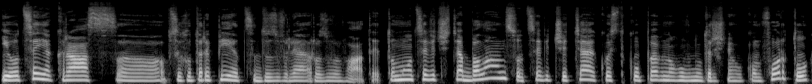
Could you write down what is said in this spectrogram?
І оце якраз е, психотерапія це дозволяє розвивати. Тому це відчуття балансу, це відчуття якогось такого певного внутрішнього комфорту,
